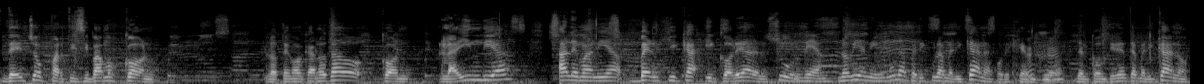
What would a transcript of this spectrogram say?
de hecho, participamos con, lo tengo acá anotado, con la India, Alemania, Bélgica y Corea del Sur. Bien. No había ninguna película americana, por ejemplo, del continente americano.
